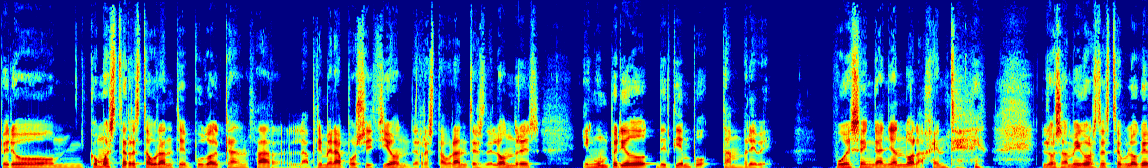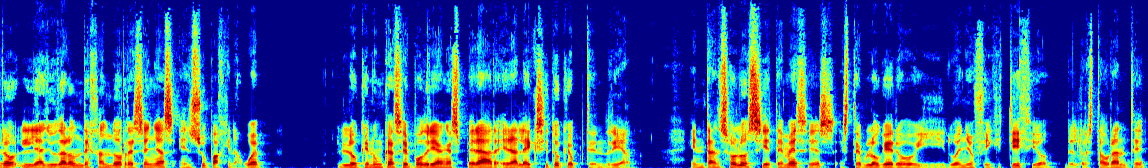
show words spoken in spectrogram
Pero, ¿cómo este restaurante pudo alcanzar la primera posición de restaurantes de Londres en un periodo de tiempo tan breve? Pues engañando a la gente. Los amigos de este bloguero le ayudaron dejando reseñas en su página web. Lo que nunca se podrían esperar era el éxito que obtendrían. En tan solo siete meses, este bloguero y dueño ficticio del restaurante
